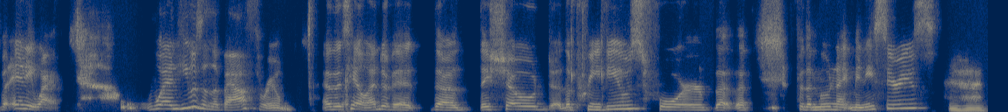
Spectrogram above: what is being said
But anyway, when he was in the bathroom, at the tail end of it, the they showed the previews for the, the for the Moon Knight miniseries, Mhm.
